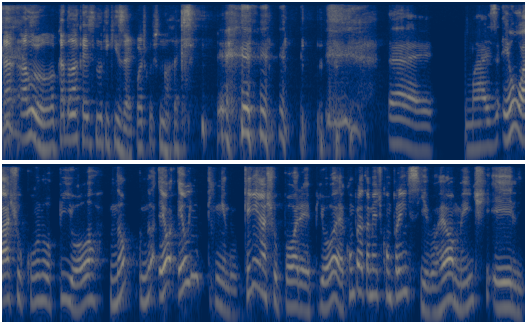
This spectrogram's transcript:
Tá, Alô, cada um acredita no que quiser. Pode continuar, Alex. é, mas eu acho o Conor pior. Não, não, eu, eu entendo. Quem acha o Poirier pior é completamente compreensível. Realmente ele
